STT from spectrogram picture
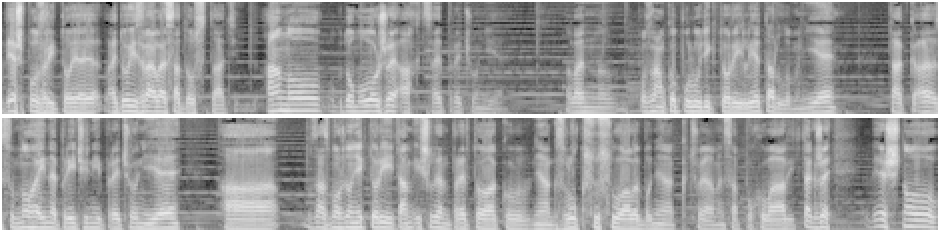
Vieš, pozri, to je aj do Izraela sa dostať. Áno, kto môže a chce, prečo nie. Len poznám kopu ľudí, ktorí lietadlom nie, tak sú mnohé iné príčiny, prečo nie. A zase možno niektorí tam išli len preto, ako nejak z luxusu, alebo nejak, čo ja viem, sa pochváliť. Takže, vieš, no,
